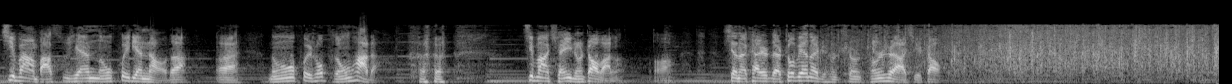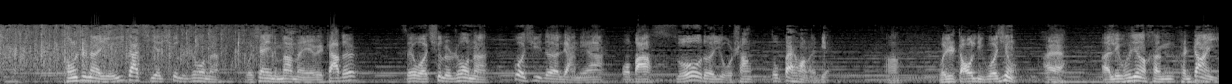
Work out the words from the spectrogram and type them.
基本上把宿迁能会电脑的啊，能会说普通话的，基本上全已经招完了啊。现在开始在周边的城城城市啊去招。同时呢，有一家企业去了之后呢，我相信你慢慢也会扎堆儿所以我去了之后呢，过去的两年啊，我把所有的友商都拜访了一遍，啊。我就找李国庆，哎，啊，李国庆很很仗义，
